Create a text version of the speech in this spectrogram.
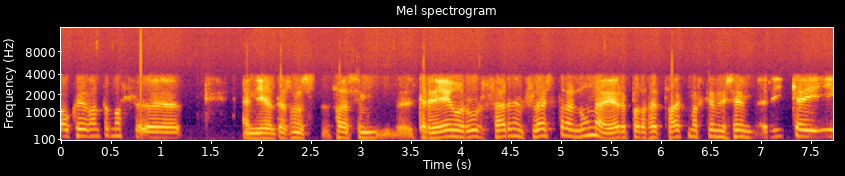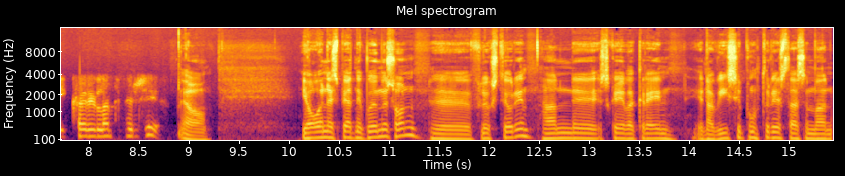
ákveði vandamál uh, en ég held að svona, það sem dregur úr ferðin flestra núna eru bara þær takmarkanir sem ríka í, hverju landi fyrir síg. Já, Jóhannes Bjarni Guðmusson, uh, flugstjóri, hann uh, skrifa grein inn á vísi.is það sem hann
